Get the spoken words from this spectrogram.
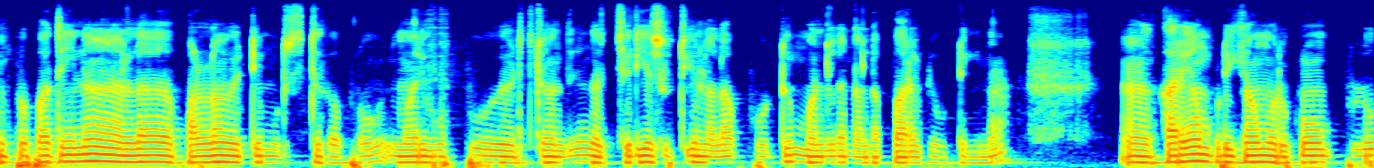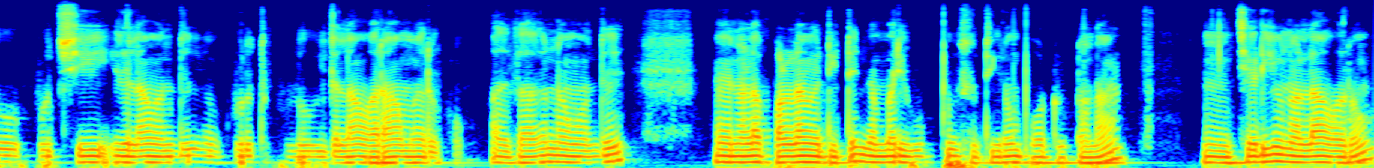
இப்போ பார்த்தீங்கன்னா நல்லா பள்ளம் வெட்டி முடிச்சதுக்கப்புறம் இந்த மாதிரி உப்பு எடுத்துகிட்டு வந்து அந்த செடியை சுற்றியும் நல்லா போட்டு மண்ணில் நல்லா பரப்பி விட்டிங்கன்னா கரையான் பிடிக்காமல் இருக்கும். புழு பூச்சி இதெல்லாம் வந்து குருத்து புழு இதெல்லாம் வராமல் இருக்கும். அதுக்காக நம்ம வந்து நல்லா பள்ளம் வெட்டிட்டு இந்த மாதிரி உப்பு சுற்றிலும் போட்டு விட்டோம்னா செடியும் நல்லா வரும்.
